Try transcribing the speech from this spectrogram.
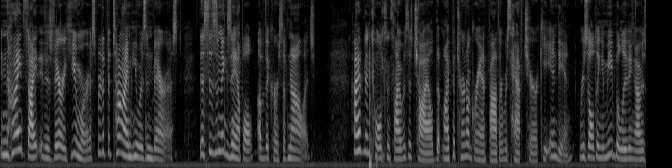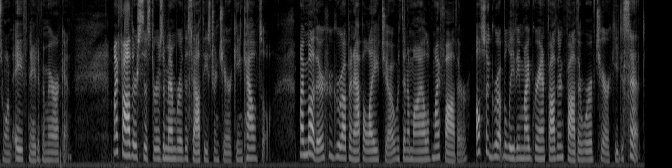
In hindsight, it is very humorous, but at the time he was embarrassed. This is an example of the curse of knowledge. I have been told since I was a child that my paternal grandfather was half Cherokee Indian, resulting in me believing I was one eighth Native American. My father's sister is a member of the Southeastern Cherokee Council. My mother, who grew up in Appalachia within a mile of my father, also grew up believing my grandfather and father were of Cherokee descent,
